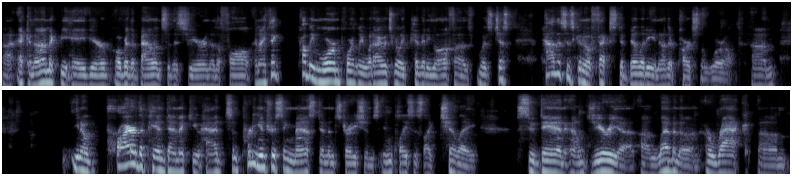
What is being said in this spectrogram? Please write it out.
uh, economic behavior over the balance of this year into the fall. And I think probably more importantly, what I was really pivoting off of was just how this is going to affect stability in other parts of the world. Um, you know, prior to the pandemic, you had some pretty interesting mass demonstrations in places like Chile, Sudan, Algeria, uh, Lebanon, Iraq, um,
